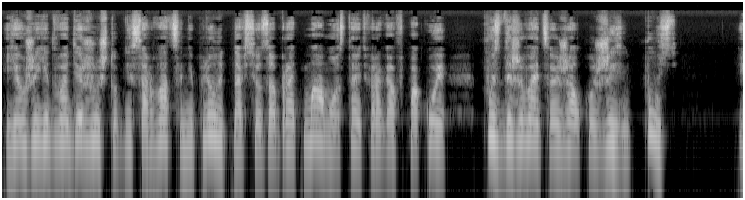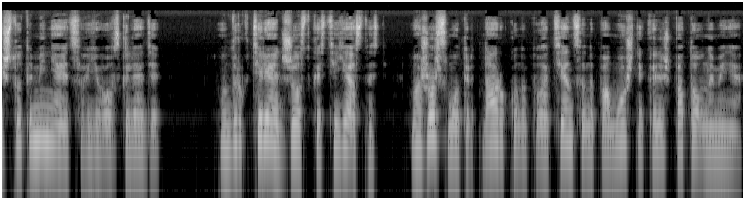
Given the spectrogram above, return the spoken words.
и я уже едва держусь, чтобы не сорваться, не плюнуть на все, забрать маму, оставить врага в покое. Пусть доживает свою жалкую жизнь, пусть! И что-то меняется в его взгляде. Он вдруг теряет жесткость и ясность. Мажор смотрит на руку, на полотенце, на помощника, лишь потом на меня.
